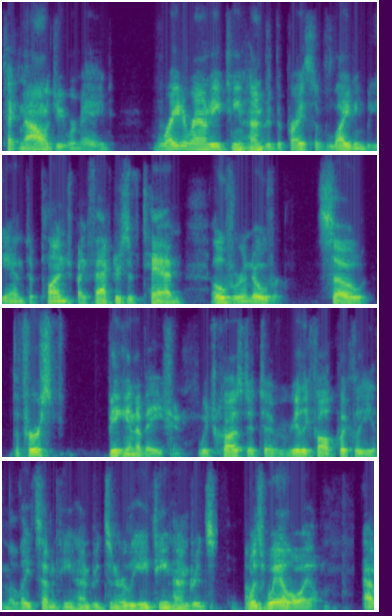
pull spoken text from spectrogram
technology were made, right around 1800, the price of lighting began to plunge by factors of 10 over and over. So the first big innovation, which caused it to really fall quickly in the late 1700s and early 1800s, was whale oil. Uh,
